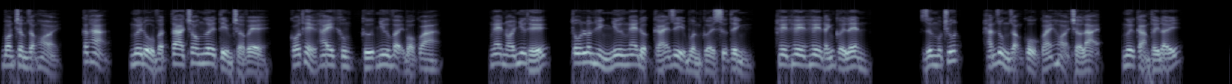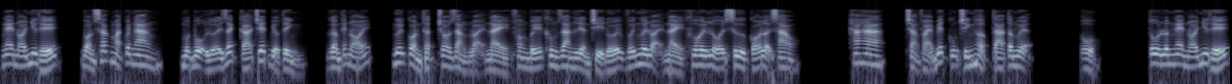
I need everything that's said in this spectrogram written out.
Bon trầm giọng hỏi các hạ, ngươi đổ vật ta cho ngươi tìm trở về, có thể hay không cứ như vậy bỏ qua. Nghe nói như thế, tô luân hình như nghe được cái gì buồn cười sự tình, hê hê hê đánh cười lên. Dừng một chút, hắn dùng giọng cổ quái hỏi trở lại, ngươi cảm thấy đấy? Nghe nói như thế, bọn sắc mặt quét ngang, một bộ lưới rách cá chết biểu tình, gầm thét nói, ngươi còn thật cho rằng loại này phong bế không gian liền chỉ đối với ngươi loại này khôi lỗi sư có lợi sao? Ha ha, chẳng phải biết cũng chính hợp ta tâm nguyện. Ồ. Tô luân nghe nói như thế,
